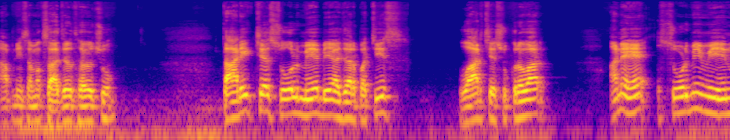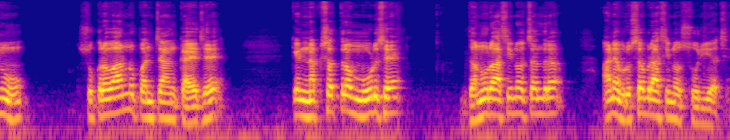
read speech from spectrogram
આપની સમક્ષ હાજર થયો છું. તારીખ છે સોળ મે બે હજાર પચીસ, વાર છે શુક્રવાર, અને સોળમી મેનું શુક્રવારનું પંચાંગ કહે છે કે નક્ષત્ર મૂળ છે, ધનુ રાશિનો ચંદ્ર અને વૃષભ રાશિનો સૂર્ય છે.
